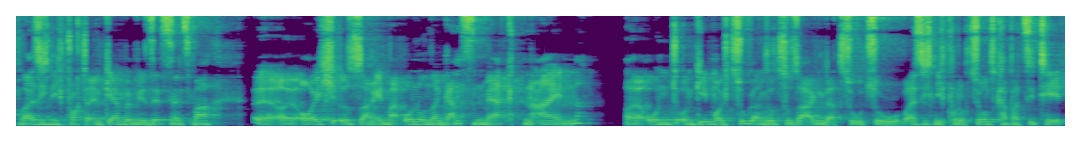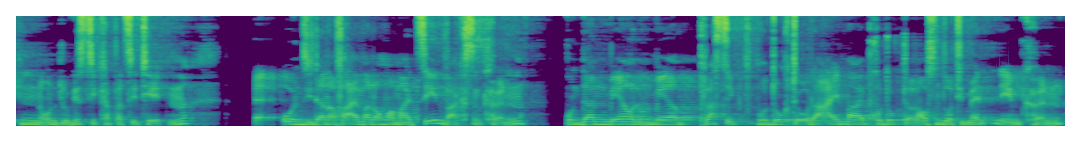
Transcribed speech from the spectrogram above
weiß ich nicht, Procter Gamble, wir setzen jetzt mal äh, euch sozusagen in, in unseren ganzen Märkten ein äh, und, und geben euch Zugang sozusagen dazu zu, weiß ich nicht, Produktionskapazitäten und Logistikkapazitäten äh, und sie dann auf einmal nochmal mal zehn wachsen können und dann mehr und mehr Plastikprodukte oder Einmalprodukte aus dem Sortiment nehmen können,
